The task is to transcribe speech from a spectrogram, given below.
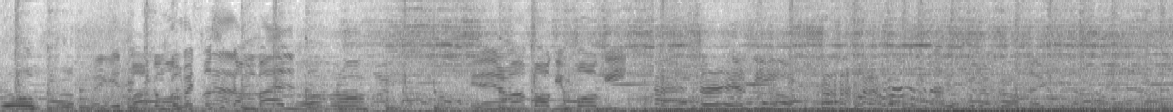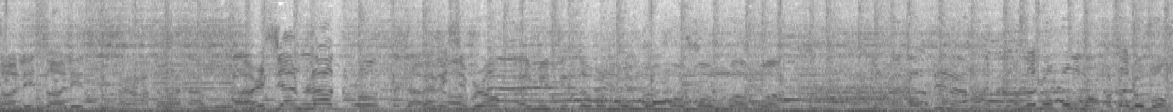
Bagong gupit pa si Kambal. Oo bro. Yan naman, pogi-pogi. Sir LTO. Solid, solid. Nakakatawa na bro. Aris Jan Vlog. Sabi, miss you bro. I miss you too. Mom, mom, mom, mom, mom, mom. Ang tagal din ah. Kasalubong mo, kasalubong.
